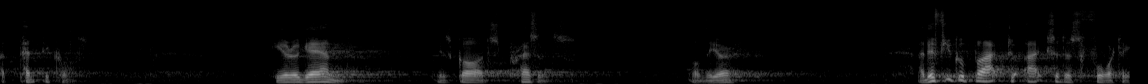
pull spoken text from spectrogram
at Pentecost. Here again is God's presence on the earth. And if you go back to Exodus 40,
